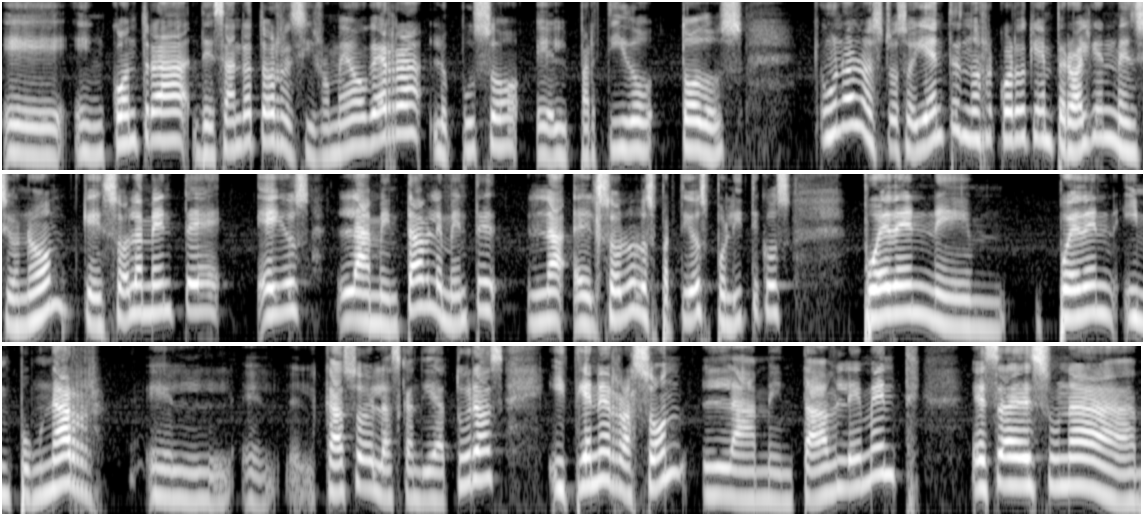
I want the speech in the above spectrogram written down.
eh, en contra de Sandra Torres y Romeo Guerra lo puso el partido Todos. Uno de nuestros oyentes, no recuerdo quién, pero alguien mencionó que solamente ellos, lamentablemente, el, solo los partidos políticos pueden em, pueden impugnar el, caso de las candidaturas y tiene razón, lamentablemente. Esa es una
